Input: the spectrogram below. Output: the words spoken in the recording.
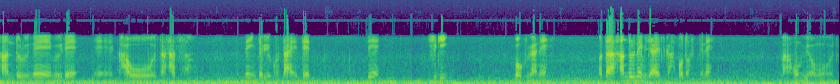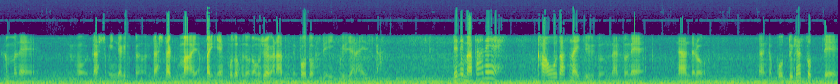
ハンドルネームで、えー、顔を出さずと。で、インタビュー答えて、で、次、僕がね、またハンドルネームじゃないですか、ポトフってね。まあ、本名もあんまね、も出してもいいんだけど、出したく、まあ、やっぱりね、ポトフの方が面白いかなと思って、ポトフで行くじゃないですか。でね、またね、顔を出さないというとなるとね、なんだろう、なんか、ポッドキャストって、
